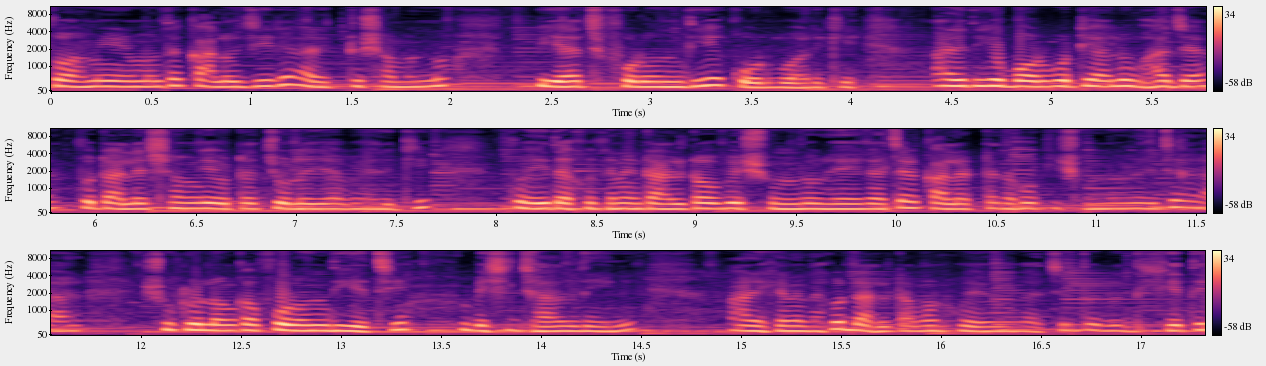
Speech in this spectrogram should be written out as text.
তো আমি এর মধ্যে কালো জিরে আর একটু সামান্য পেঁয়াজ ফোড়ন দিয়ে করব আর কি। আর এদিকে বরবটি আলু ভাজা, তো ডালের সঙ্গে ওটা চলে যাবে আর কি। তো এই দেখো এখানে ডালটাও বেশ সুন্দর হয়ে গেছে, আর কালারটা দেখো কি সুন্দর হয়েছে। আর শুকনো লঙ্কা ফোড়ন দিয়েছি, বেশি ঝাল দিইনি। আর এখানে দেখো ডালটা আমার হয়ে গেছে, তো খেতে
